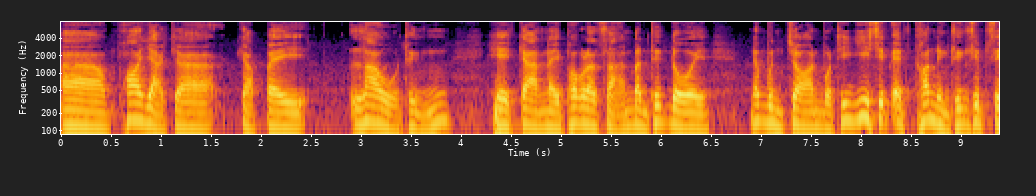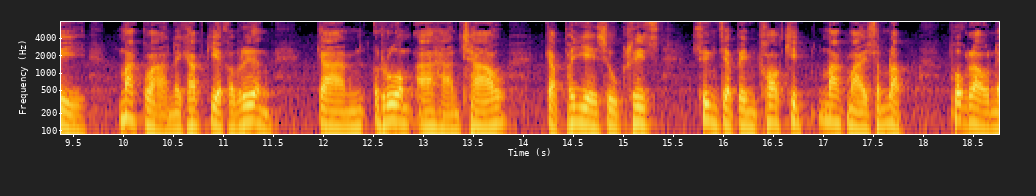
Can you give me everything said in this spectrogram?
อ่าพ่ออยากจะกลับไปเล่าถึง เหตุการณ์ในพระวรสารบันทึกโดย นักบุญจรบทที่ 21 ข้อ1ถึง14 มากกว่านะครับเกี่ยวกับเรื่องการร่วมอาหารเช้ากับพระเยซูคริสต์ซึ่งจะเป็นข้อคิดมากมายสำหรับพวกเราใน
